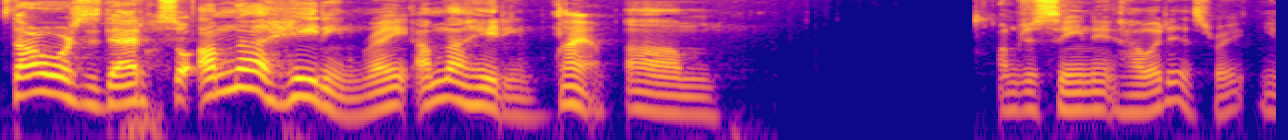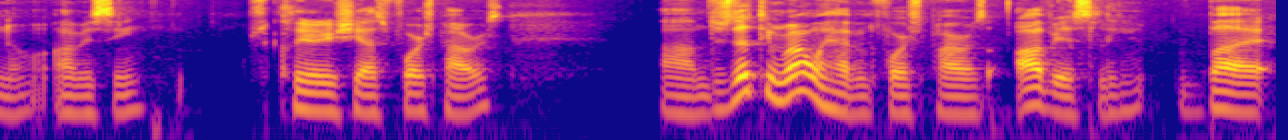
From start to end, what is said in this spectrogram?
Star Wars is dead. So I'm not hating, right? I'm not hating. I am. Um, I'm just seeing it how it is, right? You know, obviously, clearly she has force powers. Um, there's nothing wrong with having force powers, obviously, but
